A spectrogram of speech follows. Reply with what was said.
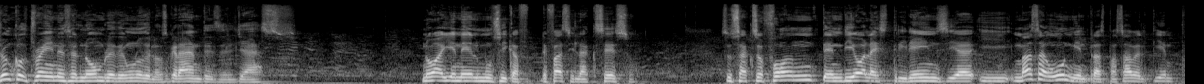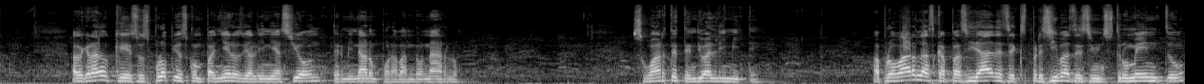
John Coltrane es el nombre de uno de los grandes del jazz. No hay en él música de fácil acceso. Su saxofón tendió a la estridencia y más aún mientras pasaba el tiempo, al grado que sus propios compañeros de alineación terminaron por abandonarlo. Su arte tendió al límite, a probar las capacidades expresivas de su instrumento,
